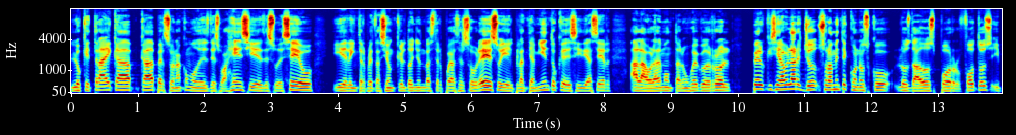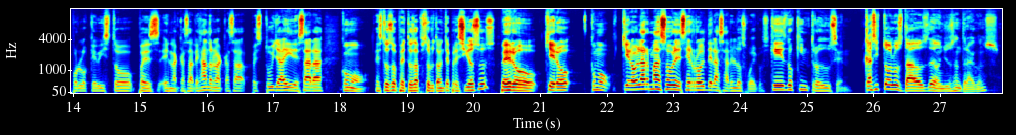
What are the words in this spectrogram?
lo que trae cada, cada persona como desde su agencia y desde su deseo y de la interpretación que el Dungeon Master puede hacer sobre eso y el planteamiento que decide hacer a la hora de montar un juego de rol. Pero quisiera hablar, yo solamente conozco los dados por fotos y por lo que he visto pues en la casa de Alejandro, en la casa pues tuya y de Sara, como estos objetos absolutamente preciosos, pero quiero como quiero hablar más sobre ese rol del azar en los juegos. ¿Qué es lo que introducen? Casi todos los dados de Dungeons and Dragons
